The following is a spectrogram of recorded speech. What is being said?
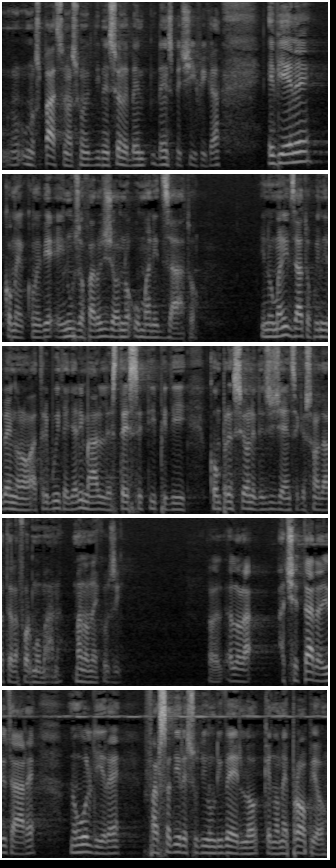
uno spazio, una sua dimensione ben, ben specifica e viene, come, come è in uso fare oggigiorno, umanizzato. In umanizzato quindi vengono attribuite agli animali le stesse tipi di comprensione ed esigenze che sono date alla forma umana, ma non è così. Allora, accettare e aiutare non vuol dire far salire su di un livello che non è proprio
